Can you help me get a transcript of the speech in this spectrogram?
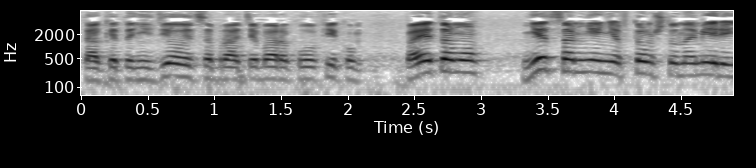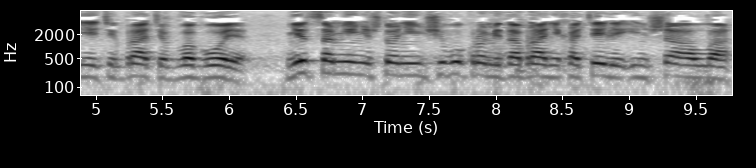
Так это не делается, братья Баракулуфикум. Поэтому нет сомнения в том, что намерение этих братьев благое. Нет сомнений, что они ничего кроме добра не хотели, инша Аллах.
